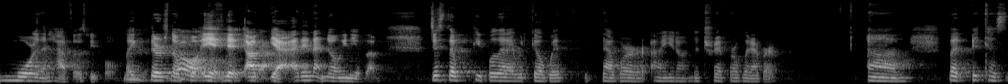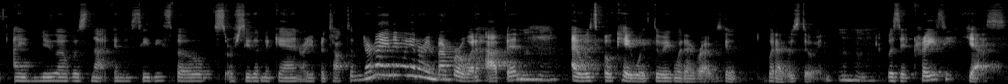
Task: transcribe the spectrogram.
more than half those people. Like Mm. there's no Oh, point. Yeah, uh, yeah. yeah, I did not know any of them. Just the people that I would go with that were uh, you know on the trip or whatever. Um, but because I knew I was not going to see these folks or see them again or even talk to them, they're not even going to remember what happened. Mm-hmm. I was okay with doing whatever I was going, what I was doing. Mm-hmm. Was it crazy? Yes.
